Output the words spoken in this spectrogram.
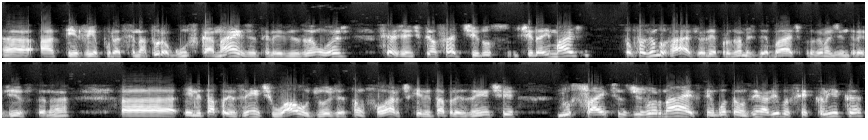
uh, a TV por assinatura, alguns canais de televisão hoje. Se a gente pensar, tira, tira a imagem, estão fazendo rádio ali, programas de debate, programas de entrevista, né? Uh, ele está presente, o áudio hoje é tão forte que ele está presente nos sites de jornais. Tem um botãozinho ali, você clica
